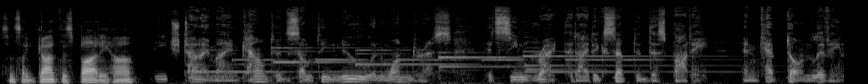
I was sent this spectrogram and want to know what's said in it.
Since I got this body, huh? Each time I encountered something new and wondrous, it seemed right that I'd accepted this body and kept on living.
